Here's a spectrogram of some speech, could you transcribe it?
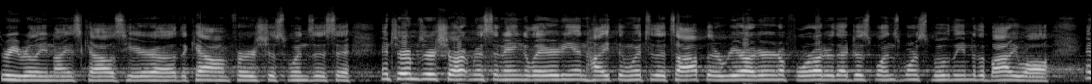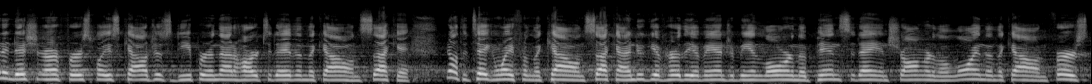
Three really nice cows here. Uh, the cow on first just wins this uh, in terms of sharpness and angularity and height and went to the top. Their rear udder and a fore udder that just blends more smoothly into the body wall. In addition, our first place cow just deeper in that heart today than the cow on second. Not to take away from the cow on second, I do give her the advantage of being lower in the pins today and stronger in the loin than the cow on first.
